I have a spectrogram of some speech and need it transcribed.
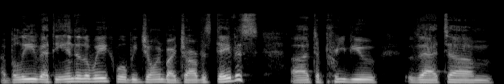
I believe at the end of the week we'll be joined by Jarvis Davis uh, to preview that um,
